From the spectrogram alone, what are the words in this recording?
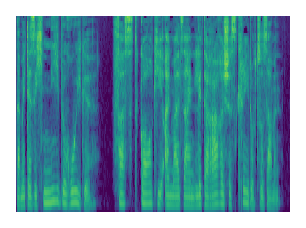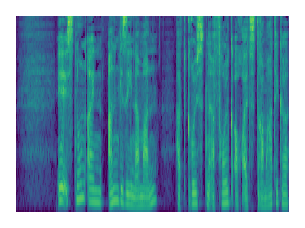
damit er sich nie beruhige, fasst Gorki einmal sein literarisches Credo zusammen. Er ist nun ein angesehener Mann, hat größten Erfolg auch als Dramatiker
